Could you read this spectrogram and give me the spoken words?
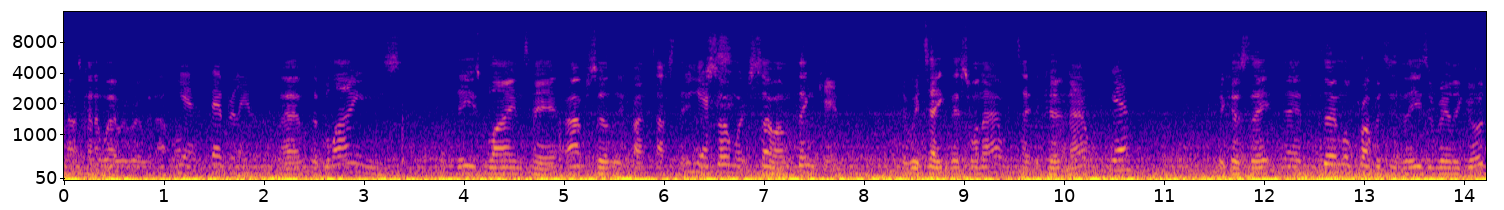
that's kind of where we were with that one. Yeah, they're brilliant. Um, the blinds, these blinds here are absolutely fantastic. Yes. So much so, I'm thinking that we take this one out, take the curtain out, Yeah. because the thermal properties of these are really good.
